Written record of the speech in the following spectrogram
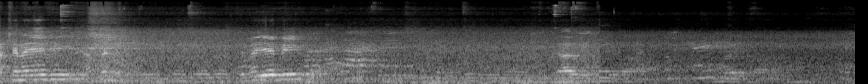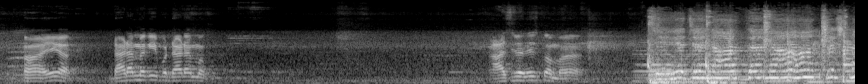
అర్చన ఏవి ఏవి ఇక డాడమ్మకి ఇప్పుడు డాడమ్మకు. ఆశీర్వాదం తీసుకోమ్మా. జయ జనార్దన కృష్ణ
